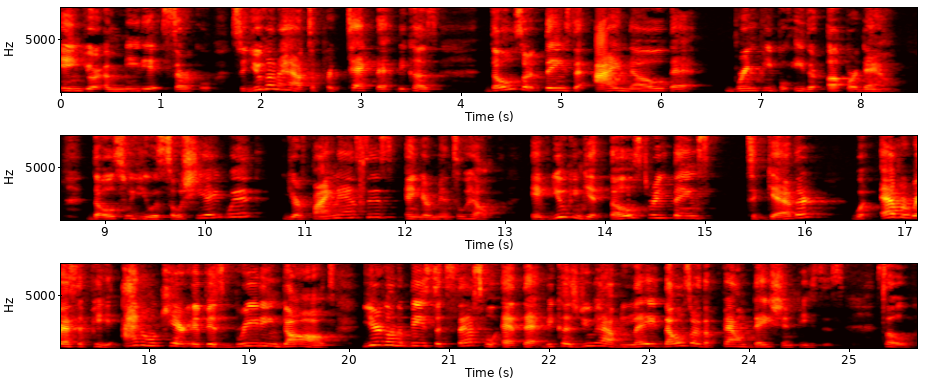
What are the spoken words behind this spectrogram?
in your immediate circle. So you're going to have to protect that because those are things that I know that bring people either up or down. Those who you associate with, your finances, and your mental health. If you can get those three things together, whatever recipe, I don't care if it's breeding dogs, you're going to be successful at that because you have laid, those are the foundation pieces. So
